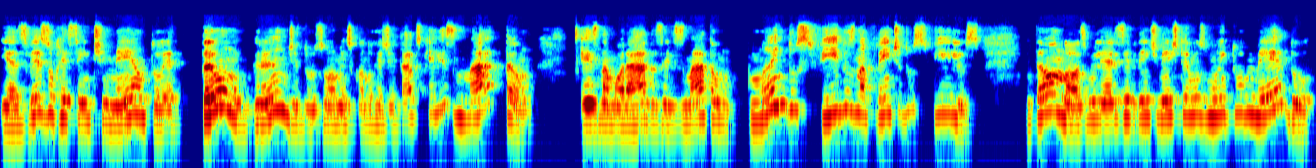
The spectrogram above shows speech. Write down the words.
e às vezes o ressentimento é tão grande dos homens quando rejeitados que eles matam ex-namoradas, eles matam mãe dos filhos na frente dos filhos. Então nós mulheres evidentemente temos muito medo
